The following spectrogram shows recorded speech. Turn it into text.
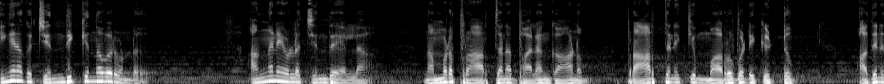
ഇങ്ങനെയൊക്കെ ചിന്തിക്കുന്നവരുണ്ട്. അങ്ങനെയുള്ള ചിന്തയല്ല നമ്മുടെ പ്രാർത്ഥന ഫലം കാണും. പ്രാർത്ഥനയ്ക്ക് മറുപടി കിട്ടും. അതിന്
